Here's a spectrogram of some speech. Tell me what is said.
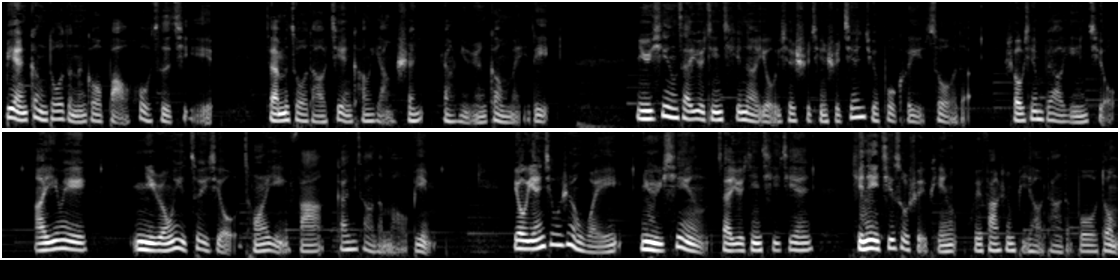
便更多的能够保护自己。咱们做到健康养生，让女人更美丽。女性在月经期呢，有一些事情是坚决不可以做的。首先，不要饮酒啊，因为你容易醉酒，从而引发肝脏的毛病。有研究认为，女性在月经期间，体内激素水平会发生比较大的波动，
